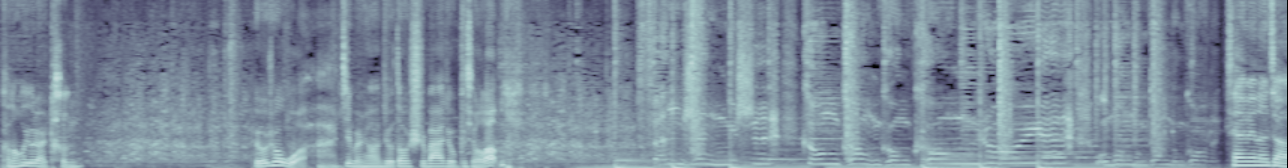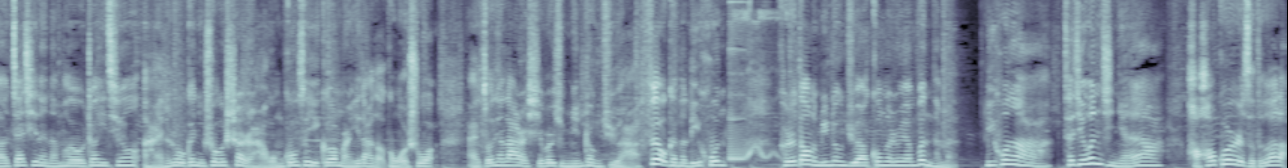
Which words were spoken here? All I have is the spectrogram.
可能会有点疼。比如说我啊，基本上就到十八就不行了。下一位呢叫佳期的男朋友张艺清，哎，他说我跟你说个事儿啊，我们公司一哥们儿一大早跟我说，哎，昨天拉着媳妇儿去民政局啊，非要跟他离婚。可是到了民政局啊，工作人员问他们离婚啊，才结婚几年啊，好好过日子得了。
